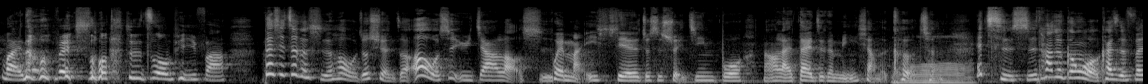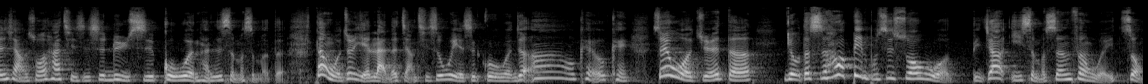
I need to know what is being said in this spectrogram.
买到被说是不是做批发，但是这个时候我就选择哦，我是瑜伽老师，会买一些就是。水晶波，然后来带这个冥想的课程。哎、哦，此时他就跟我开始分享说，他其实是律师顾问还是什么什么的。但我就也懒得讲，其实我也是顾问，就啊，OK OK。所以我觉得有的时候并不是说我比较以什么身份为重，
